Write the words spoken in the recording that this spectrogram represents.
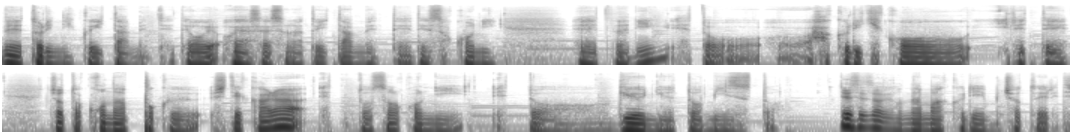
ね、鶏肉炒めて、で、お野菜その後炒めて、で、そこに、え、ー、何？えっ、ー、と、薄力粉を入れて、ちょっと粉っぽくしてから、えっ、と、そこに、えっ、と、牛乳と水と、で、その生クリームちょっと入れて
